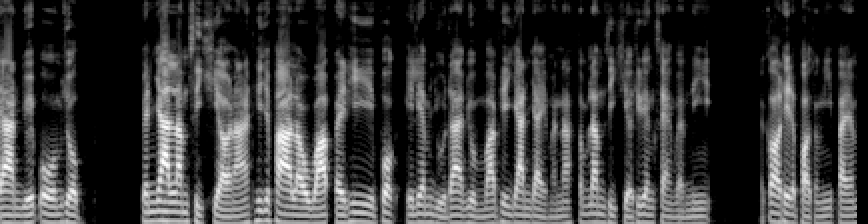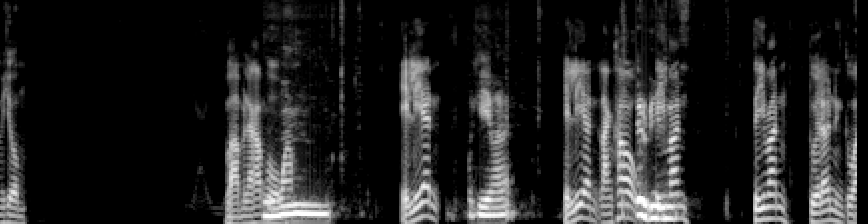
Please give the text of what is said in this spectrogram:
ยาน UFO ท่านผู้ชม เป็นยานลำสีเขียวนะ ที่จะพาเราวาร์ปไปที่พวกเอเลี่ยนอยู่ได้ท่านผู้ชมวาร์ปที่ยานใหญ่มันนะต้องเป็นลำสีเขียวที่เรืองแสงแบบนี้ แล้วก็เทเลพอร์ตตรงนี้ไปนะท่านผู้ชมวาร์ปมาแล้วครับผมวัมเอเลี่ยนโอเคมาแล้วเอเลี่ยนหลังเข้าเอ้ยดีตีมัน ตีมันตัวแล้วหนึ่งตัว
